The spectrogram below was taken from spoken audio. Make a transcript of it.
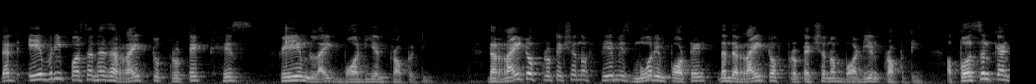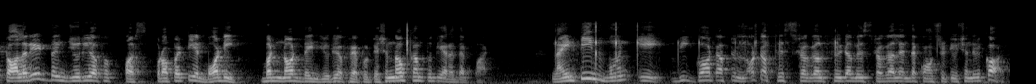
That every person has a right to protect his fame like body and property. The right of protection of fame is more important than the right of protection of body and property. A person can tolerate the injury of a property and body, but not the injury of reputation. Now come to the other part. 191A, we got after a lot of his struggle, freedom his struggle, and the constitution we got.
